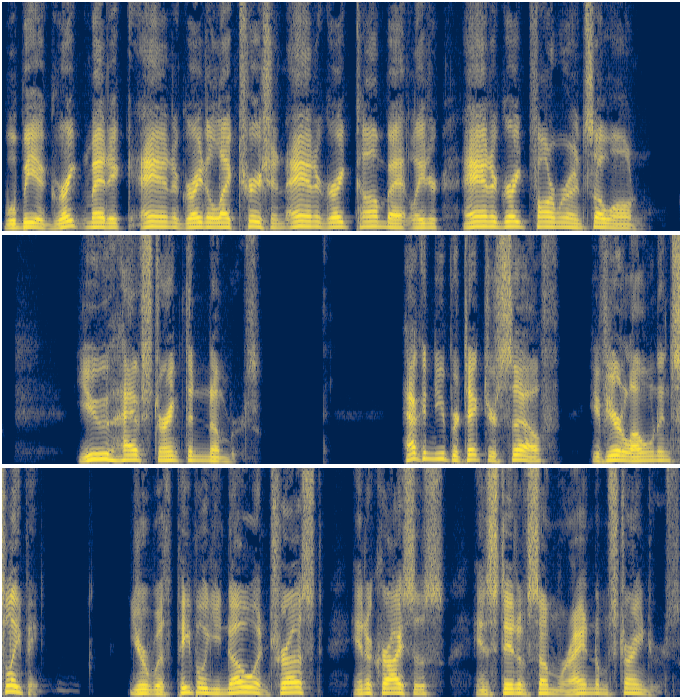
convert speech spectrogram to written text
will be a great medic and a great electrician and a great combat leader and a great farmer and so on. You have strength in numbers. How can you protect yourself if you're alone and sleeping? You're with people you know and trust in a crisis instead of some random strangers.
